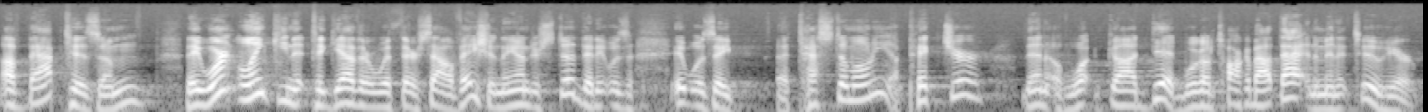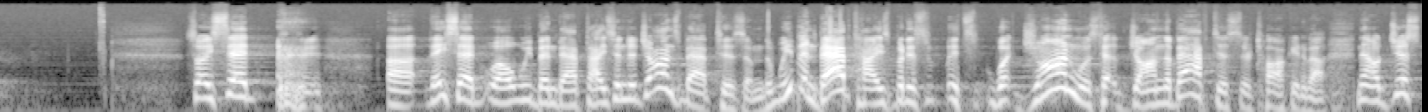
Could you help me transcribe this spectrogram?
of baptism. They weren't linking it together with their salvation. They understood that it was, it was a, a testimony, a picture then of what God did. We're going to talk about that in a minute too here. So he said, uh, they said, well, we've been baptized into John's baptism. We've been baptized, but it's, it's what John was, John the Baptist they're talking about. Now, just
